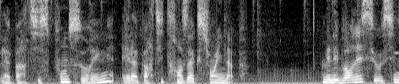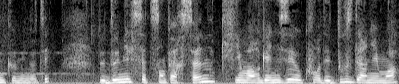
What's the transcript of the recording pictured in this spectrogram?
la partie sponsoring et la partie transaction in-app. Mais les bornés, c'est aussi une communauté de 2700 personnes qui ont organisé au cours des 12 derniers mois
